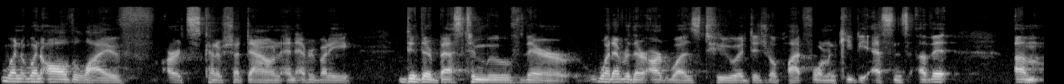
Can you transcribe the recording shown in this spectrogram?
when when all the live arts kind of shut down and everybody did their best to move their whatever their art was to a digital platform and keep the essence of it. Um,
